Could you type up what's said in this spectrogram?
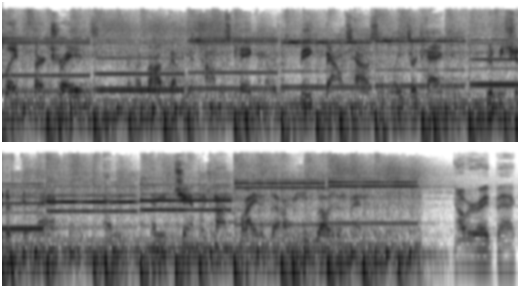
played with our trades. And my mom got me a Thomas cake, and there was a big bounce house and laser tag. And really should have been there. And and Chandler's not invited, though. I mean, he wasn't. And I'll be right back.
